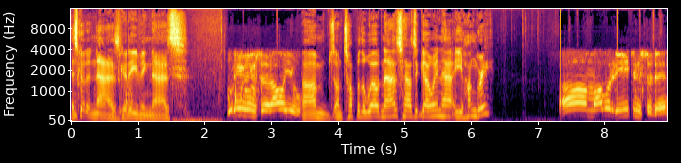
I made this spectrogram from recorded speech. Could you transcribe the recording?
Let's go to Naz. Good evening, Naz. Good evening, sir. How are you? Um, on top of the world, Naz. How's it going? How, are you hungry? Um, I've already eaten today.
